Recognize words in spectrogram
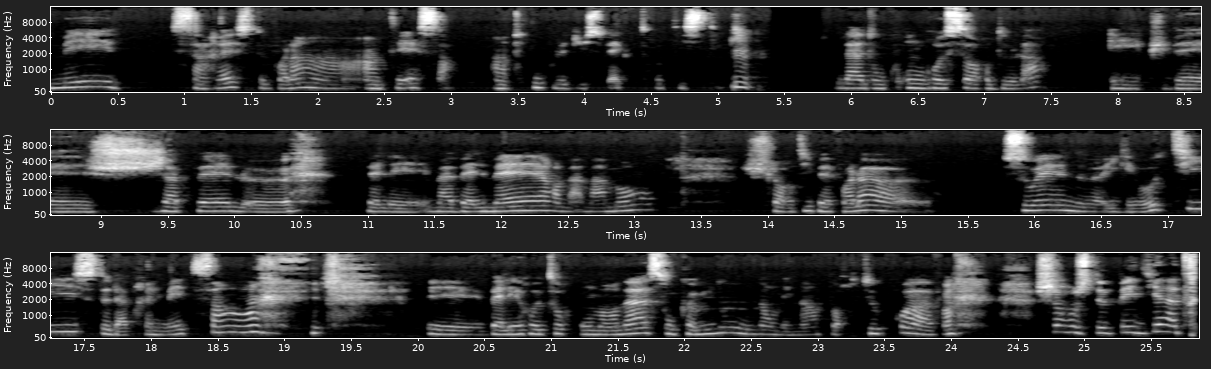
mais ça reste voilà un, TSA, un trouble du spectre autistique. Mm. Là donc on ressort de là et puis ben j'appelle euh, ben, ma belle-mère, ma maman, je leur dis ben voilà, Soen il est autiste d'après le médecin. Et ben, les retours qu'on en a sont comme nous. Non, mais n'importe quoi. Enfin, change de pédiatre.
